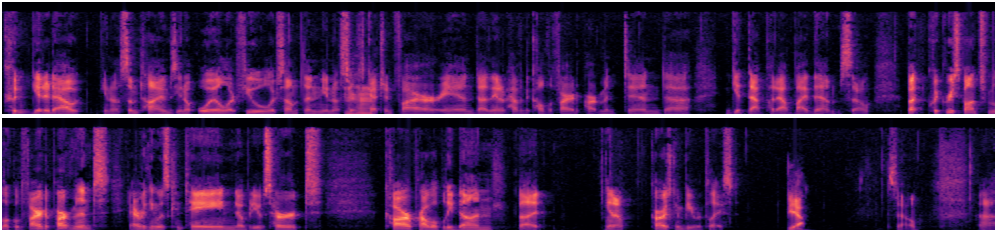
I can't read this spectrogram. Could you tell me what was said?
couldn't get it out. You know, sometimes you know oil or fuel or something you know starts catching fire, and uh, they end up having to call the fire department and uh, get that put out by them. So, but quick response from local fire department. Everything was contained. Nobody was hurt. Car probably done, but you know, cars can be replaced. Yeah. So, uh,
